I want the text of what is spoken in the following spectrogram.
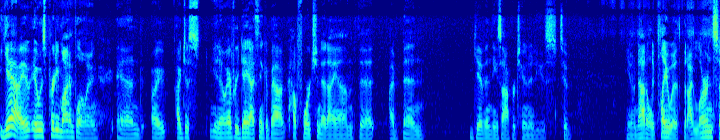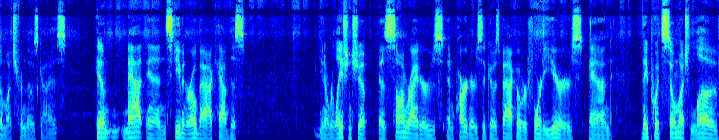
Yeah, it, it was pretty mind blowing, and I I just you know every day I think about how fortunate I am that I've been given these opportunities to you know not only play with, but I learned so much from those guys. Him, Matt, and Steven Roback have this you know relationship as songwriters and partners that goes back over 40 years and they put so much love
